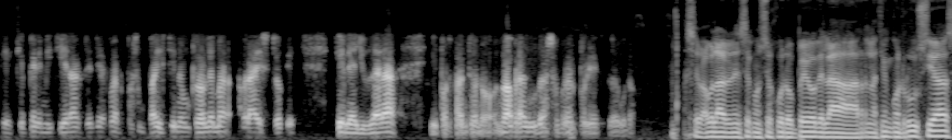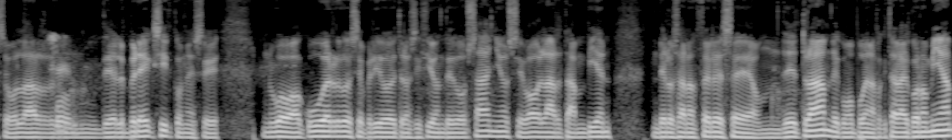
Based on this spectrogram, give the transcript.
que, permitiera tener, bueno, pues un país tiene un problema, habrá esto que, que le ayudará y por tanto no, no habrá duda sobre el proyecto de euro. Se va a hablar en ese Consejo Europeo de la relación con Rusia, se va a hablar del Brexit con ese nuevo acuerdo, ese periodo de transición de dos años, se va a hablar también de los aranceles eh, de Trump, de cómo pueden afectar a la economía.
